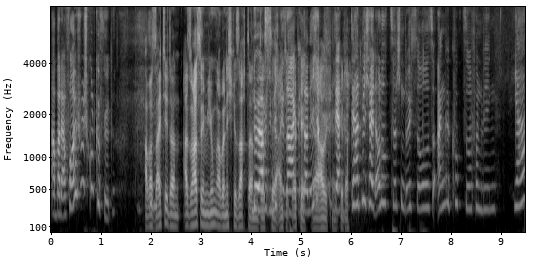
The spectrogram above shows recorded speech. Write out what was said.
aber davor habe ich mich gut gefühlt. Aber seid ihr dann, also hast du dem Jungen aber nicht gesagt dann, Nö, hab dass ich ihm der nicht gesagt. okay, dann ich ja, hab, hab ich der, der hat mich halt auch noch zwischendurch so, so angeguckt, so von wegen, ja,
